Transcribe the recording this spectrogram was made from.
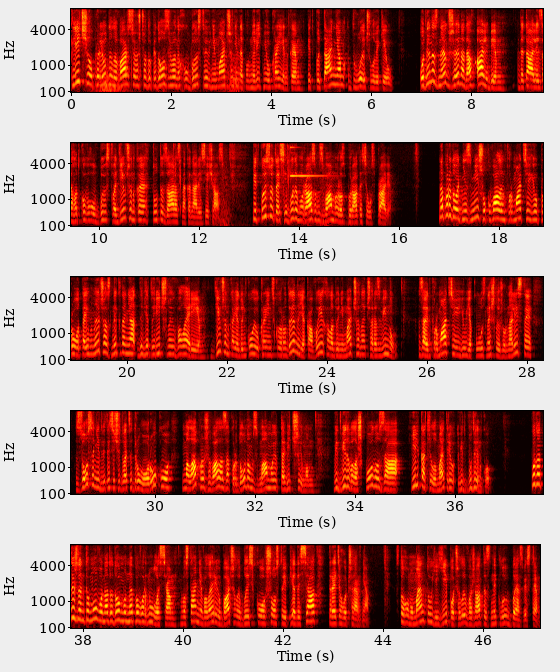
Слідчі оприлюднили версію щодо підозрюваних у вбивстві в Німеччині неповнолітньої українки. Під питанням двоє чоловіків. Один із них вже надав алібі. Деталі загадкового вбивства дівчинки тут і зараз на каналі Січас. Підписуйтесь і будемо разом з вами розбиратися у справі. Напередодні змі шокували інформацією про таємниче зникнення дев'ятирічної Валерії. Дівчинка є донькою української родини, яка виїхала до Німеччини через війну. За інформацією, яку знайшли журналісти, з осені 2022 року мала проживала за кордоном з мамою та відчимом. Відвідувала школу за кілька кілометрів від будинку. Понад тиждень тому вона додому не повернулася. Востаннє Валерію бачили близько 6.50 3 червня. З того моменту її почали вважати зниклою безвісти.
